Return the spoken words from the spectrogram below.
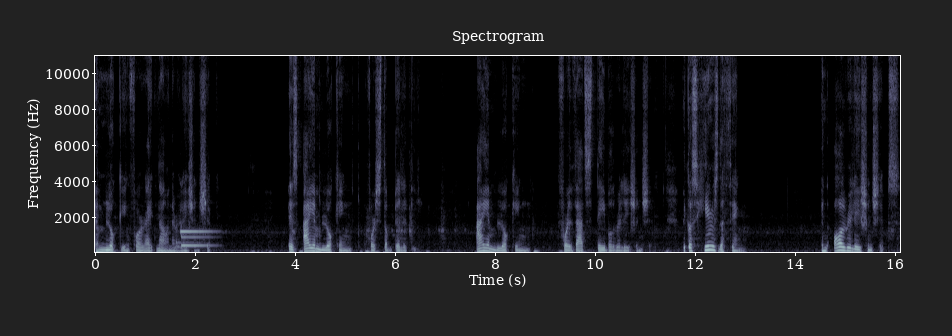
am looking for right now in a relationship, is I am looking for stability. I am looking for that stable relationship. Because here's the thing in all relationships,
